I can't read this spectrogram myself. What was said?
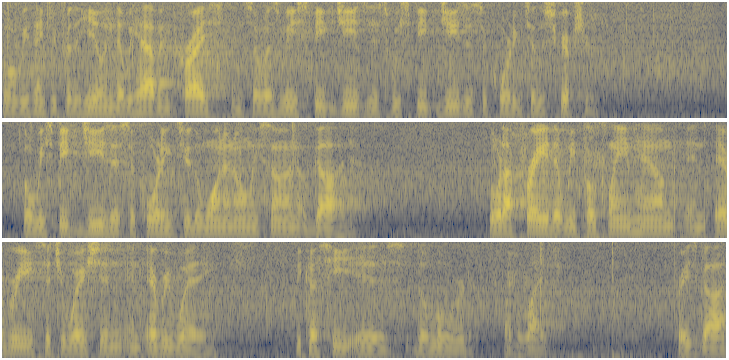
Lord, we thank you for the healing that we have in Christ. And so as we speak Jesus, we speak Jesus according to the Scripture. Lord, we speak Jesus according to the one and only Son of God. Lord, I pray that we proclaim him in every situation, in every way, because he is the Lord of life. Praise God,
